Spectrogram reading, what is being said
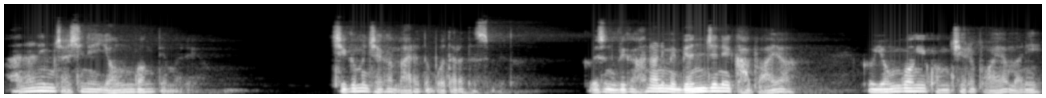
하나님 자신의 영광 때문이에요. 지금은 제가 말해도 못 알아듣습니다. 그것은 우리가 하나님의 면전에 가봐야 그 영광의 광채를 보아야만이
